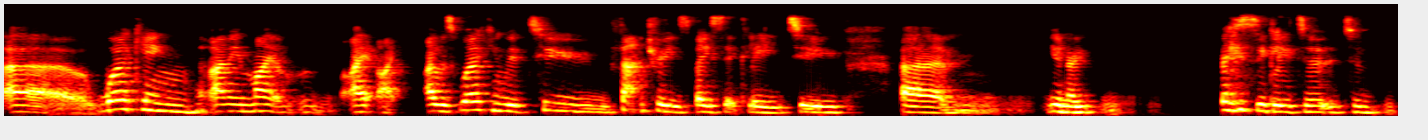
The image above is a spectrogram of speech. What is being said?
uh, working. I mean, my I, I, I was working with two factories basically to, um, you know, basically to to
